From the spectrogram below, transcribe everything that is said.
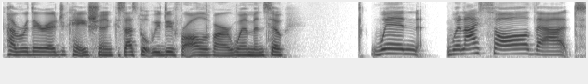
cover their education because that's what we do for all of our women. So when when I saw that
